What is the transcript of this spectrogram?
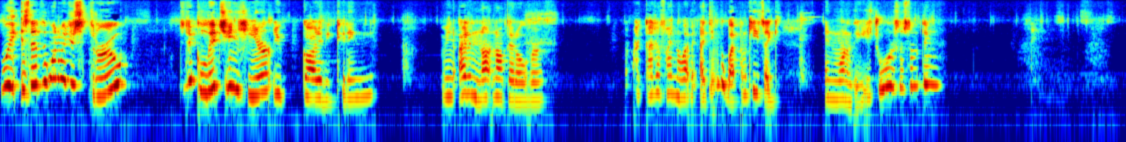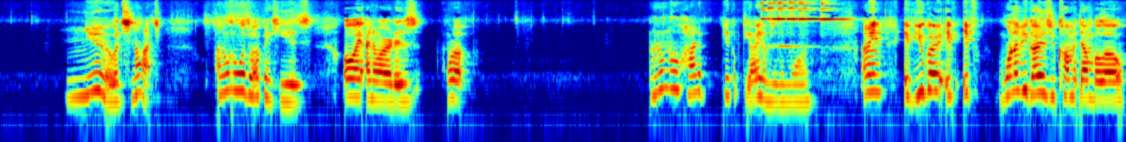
Wait, is that the one we just threw? Did it glitch in here? You gotta be kidding me. I mean, I did not knock that over. I gotta find the weapon. I think the weapon key's like in one of these drawers or something. No, it's not. I don't know where the weapon key is. Oh, wait, I know where it is. Up. I don't know how to pick up the items anymore. I mean, if you guys, if, if one of you guys who comment down below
